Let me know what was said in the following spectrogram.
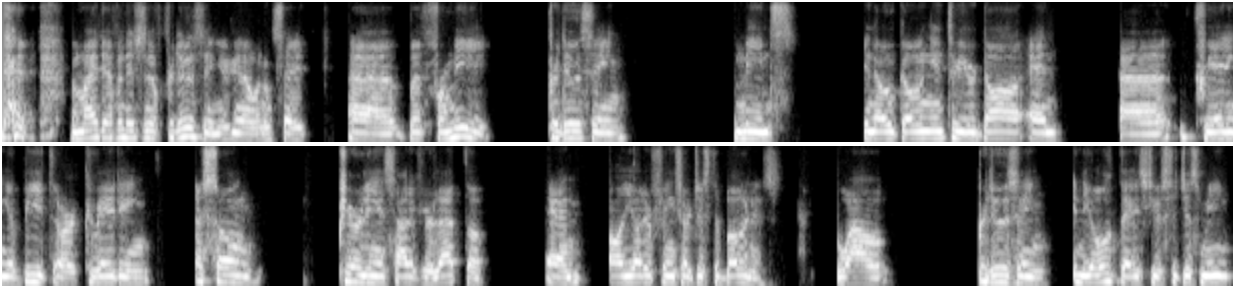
my definition of producing if you know what I'm saying. Uh, but for me producing means you know going into your DAW and uh, creating a beat or creating a song purely inside of your laptop. And all the other things are just a bonus. While producing in the old days used to just mean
